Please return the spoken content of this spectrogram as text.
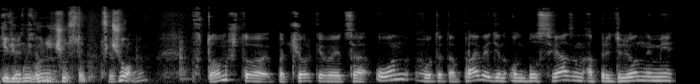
Или мы его не чувствуем? В чем? В том, что подчеркивается, он, вот это праведен, он был связан определенными,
